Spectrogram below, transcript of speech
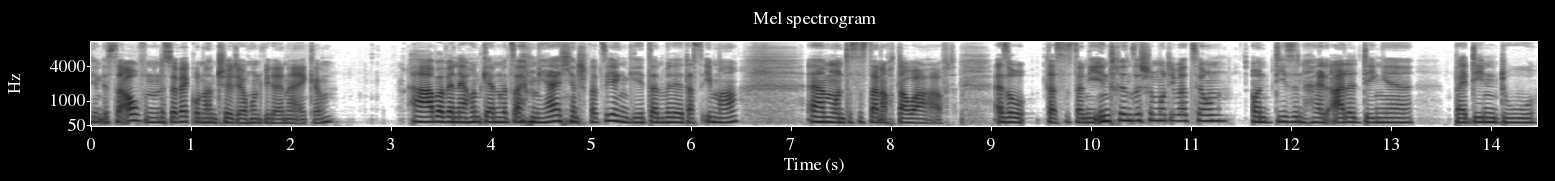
den isst er auf und dann ist er weg und dann chillt der Hund wieder in der Ecke. Aber wenn der Hund gern mit seinem Herrchen spazieren geht, dann will er das immer. Ähm, und das ist dann auch dauerhaft. Also, das ist dann die intrinsische Motivation. Und die sind halt alle Dinge, bei denen du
